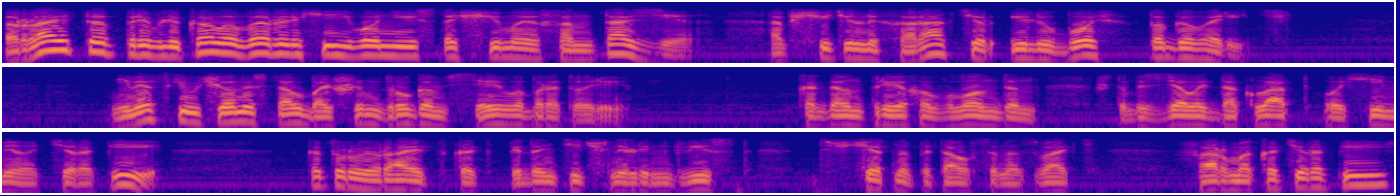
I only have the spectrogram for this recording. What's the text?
Райта привлекала в Эрлихе его неистощимая фантазия, общительный характер и любовь поговорить. Немецкий ученый стал большим другом всей лаборатории. Когда он приехал в Лондон, чтобы сделать доклад о химиотерапии, которую Райт, как педантичный лингвист, тщетно пытался назвать фармакотерапией,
